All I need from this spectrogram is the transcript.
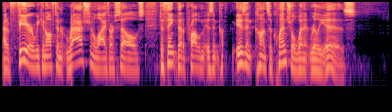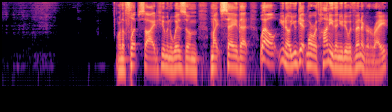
Out of fear, we can often rationalize ourselves to think that a problem isn't, isn't consequential when it really is. On the flip side, human wisdom might say that, well, you know, you get more with honey than you do with vinegar, right?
